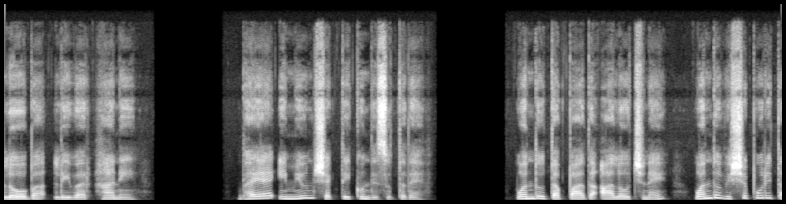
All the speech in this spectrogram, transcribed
ಲೋಭ, ಲಿವರ್ ಹಾನಿ. ಭಯ, ಇಮ್ಯೂನ್ ಶಕ್ತಿ ಕುಂದಿಸುತ್ತದೆ. ಒಂದು ತಪ್ಪಾದ ಆಲೋಚನೆ ಒಂದು ವಿಷಪೂರಿತ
